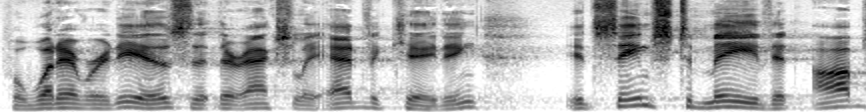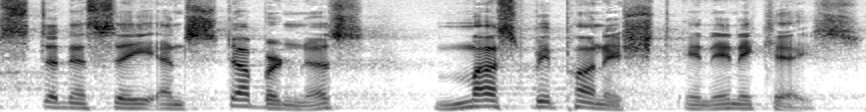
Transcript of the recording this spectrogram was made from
For whatever it is that they're actually advocating, it seems to me that obstinacy and stubbornness must be punished in any case.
